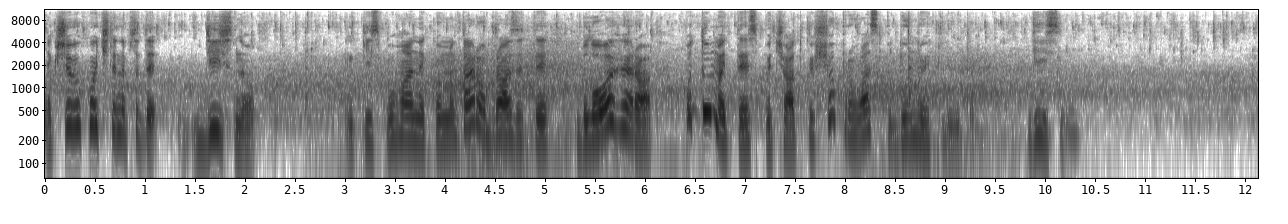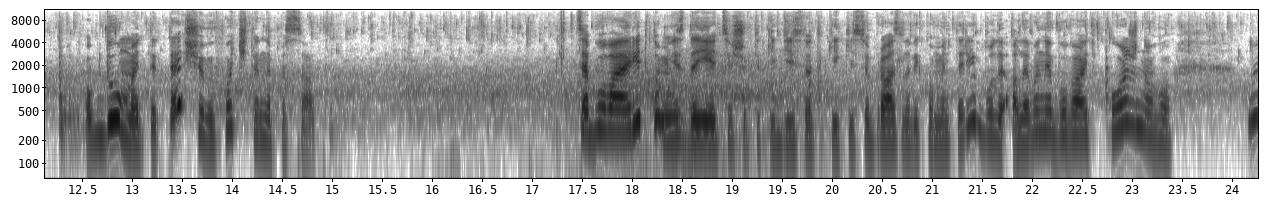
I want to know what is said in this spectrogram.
якщо ви хочете написати дійсно якийсь поганий коментар, образити блогера, подумайте спочатку, що про вас подумають люди. Дійсно. Обдумайте те, що ви хочете написати. Це буває рідко, мені здається, щоб такі дійсно такі якісь образливі коментарі були, але вони бувають кожного. Ну,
